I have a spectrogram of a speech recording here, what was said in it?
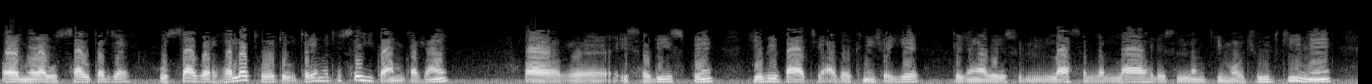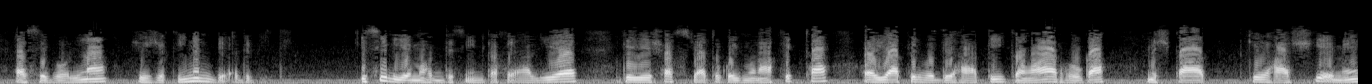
اور میرا غصہ اتر جائے۔ غصہ اگر غلط ہو تو اترے، میں تو صحیح کام کر رہا ہوں۔ اور اس حدیث پہ یہ بھی بات یاد رکھنی چاہیے کہ جناب رسول اللہ صلی اللہ علیہ وسلم کی موجودگی میں ایسے بولنا یہ یقیناً بے ادبی تھی۔ اسی لیے محدثین کا خیال یہ ہے کہ یہ شخص یا تو کوئی منافق تھا اور یا پھر وہ دیہاتی گنوار ہوگا۔ مشکات کے حاشیے میں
